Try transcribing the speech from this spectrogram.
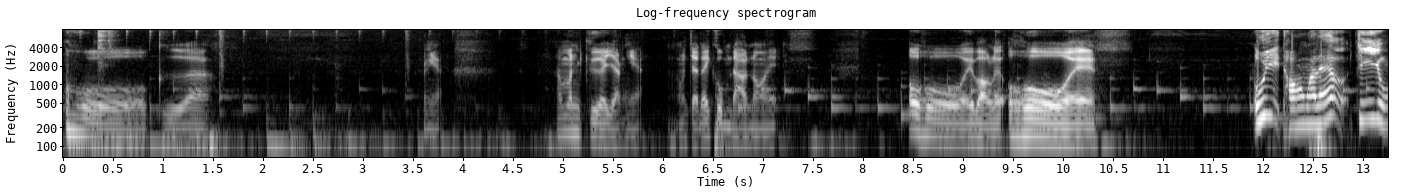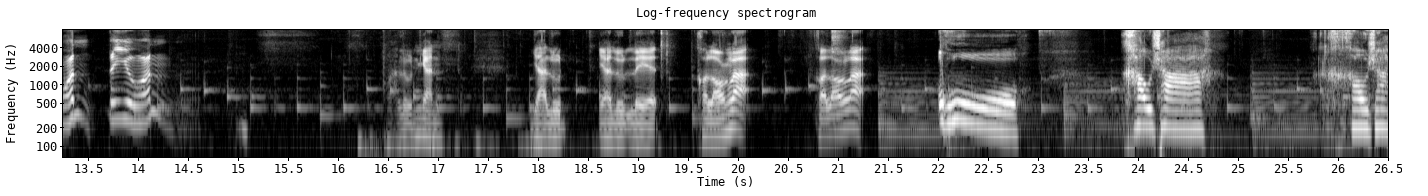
โอ้โหเกลือ อย่างเงี้ย ถ้ามันเกลืออย่างเงี้ย มันจะได้กลุ่มดาวน้อย โอ้โหบอกเลย โอ้โหอุ้ยทองมาแล้วจีหยวนจีหยวนมาลุ้นกัน อย่าหลุด อย่าหลุดเลทขอร้องละ ขอร้องละ โอ้โหเข้าชา เข้าชา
